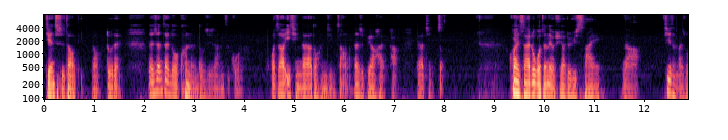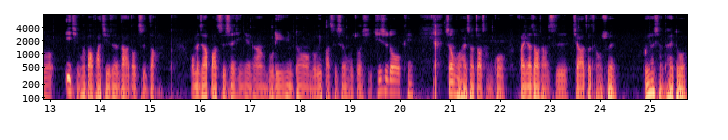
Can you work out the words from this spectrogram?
坚持到底啊、嗯，对不对？人生再多的困难都是这样子过的。我知道疫情大家都很紧张了，但是不要害怕，不要紧张。快筛，如果真的有需要就去筛。那其实坦白说，疫情会爆发，其实真的大家都知道。我们只要保持身心健康，努力运动，努力保持生活作息，其实都 OK。生活还是要照常过，饭要照常吃，觉要照常睡，不要想太多。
